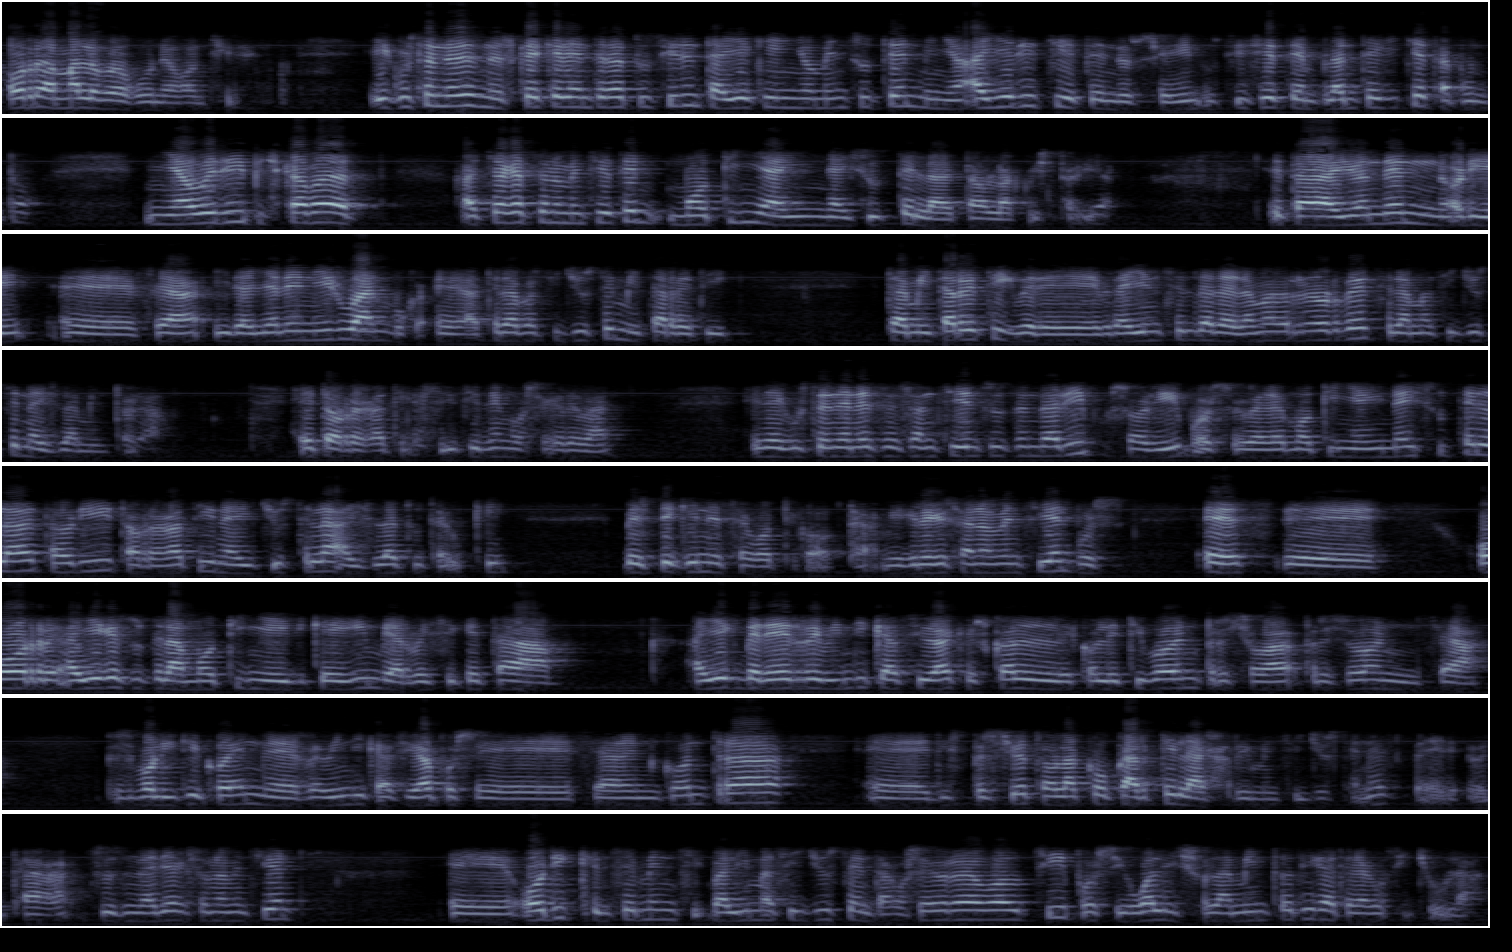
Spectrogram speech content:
horra malo egun egon ziren. Ikusten ere, neskek ere enteratu ziren, eta haiekin inomen zuten, baina aieritzi eten duzen, utzi zieten plante egite eta punto niaueri pixka bat atxagatzen omen zioten motina in nahi zutela eta olako historia. Eta joan den hori, e, zera, irailaren iruan, e, atera bat zituzten mitarretik. Eta mitarretik bere braien zeldara eraman ordez, eraman zituzten aislamintora. Eta horregatik hasi ziren gozegre bat. Eta ikusten denez esan ziren zuzen dari, pues hori, pues, bere motina in nahi zutela, eta hori, eta horregatik nahi zutela aislatuta euki. Bestekin ez egoteko. Eta Miguel esan omen ziren, pues, ez, e, hor haiek ez dutela motine irik egin behar baizik eta haiek bere rebindikazioak euskal kolektiboen presoa, presoen, zera, preso politikoen e, rebindikazioa, pues, e, zearen kontra, e, dispersio eta olako kartela jarri mentzen justen, ez? eta zuzendariak zona mentzien, e, hori kentzemen balima zituzten eta gose gara gautzi, pues igual isolamintotik aterako zitxula.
